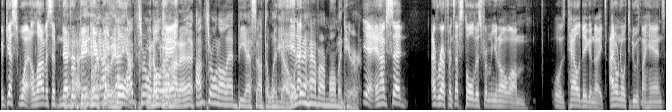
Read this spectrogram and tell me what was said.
But guess what? A lot of us have never yeah, been yeah, here yeah, before. I, am throwing all that. I'm throwing all that BS out the window. And We're going to have our moment here. Yeah, and I've said I've referenced, I've stole this from, you know, um, what was it, Talladega Nights. I don't know what to do with my hands.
